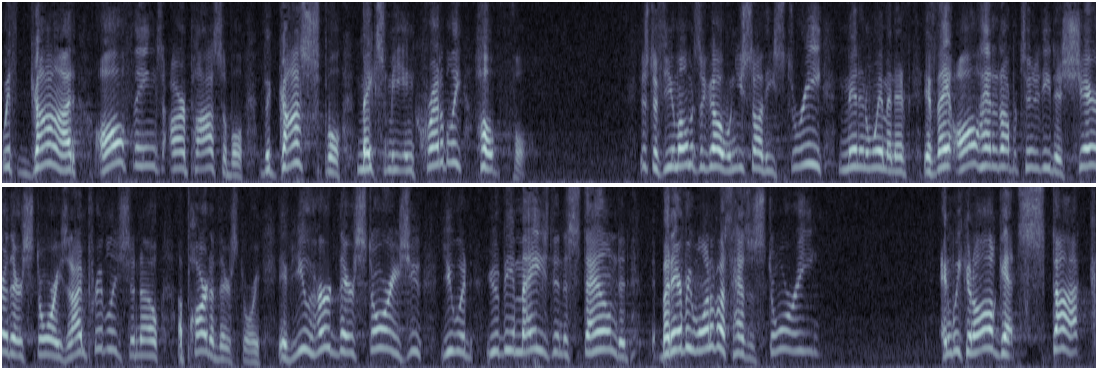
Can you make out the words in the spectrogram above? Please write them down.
With God, all things are possible. The gospel makes me incredibly hopeful. Just a few moments ago, when you saw these three men and women, if, if they all had an opportunity to share their stories, and I'm privileged to know a part of their story, if you heard their stories, you, you, would, you would be amazed and astounded. But every one of us has a story, and we can all get stuck.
